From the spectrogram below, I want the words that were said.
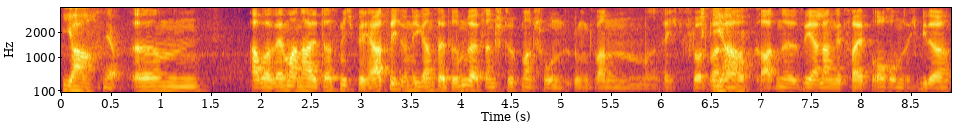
Ja, Ja. Ähm, aber wenn man halt das nicht beherzigt und die ganze Zeit drin bleibt, dann stirbt man schon irgendwann recht flott, weil Ja. er auch gerade eine sehr lange Zeit braucht, um sich wieder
